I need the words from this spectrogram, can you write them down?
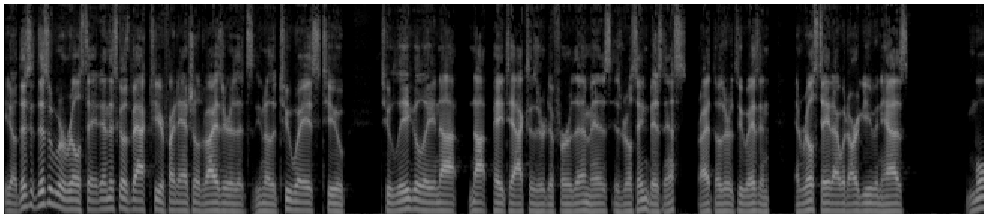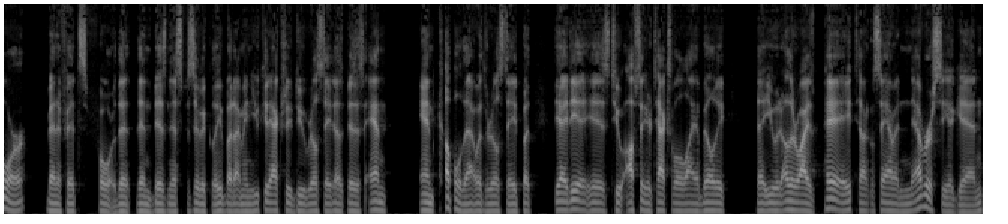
you know, this is this is where real estate, and this goes back to your financial advisor. That's you know the two ways to to legally not not pay taxes or defer them is is real estate and business, right? Those are the two ways, and and real estate, I would argue, and has more benefits for the, than business specifically. But I mean, you could actually do real estate as business and and couple that with real estate. But the idea is to offset your taxable liability that you would otherwise pay to Uncle Sam and never see again,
